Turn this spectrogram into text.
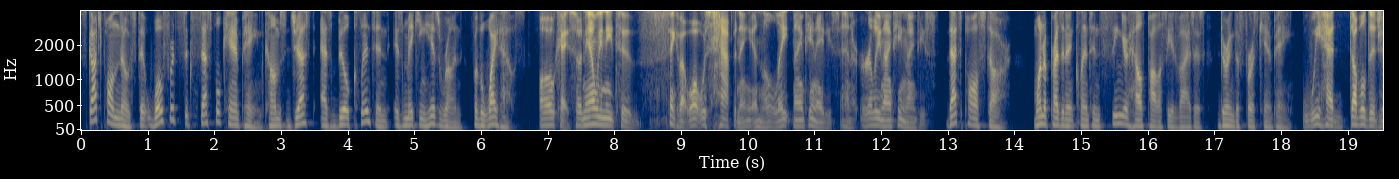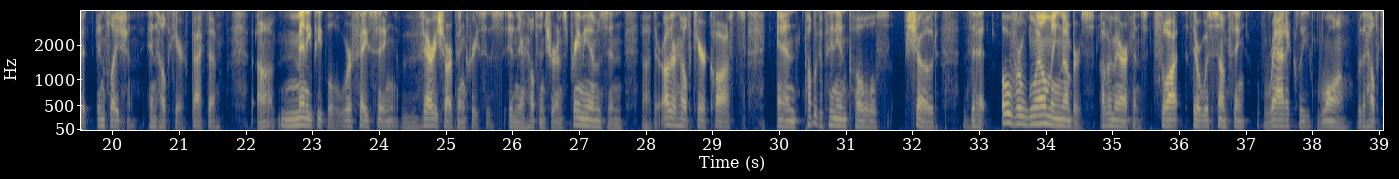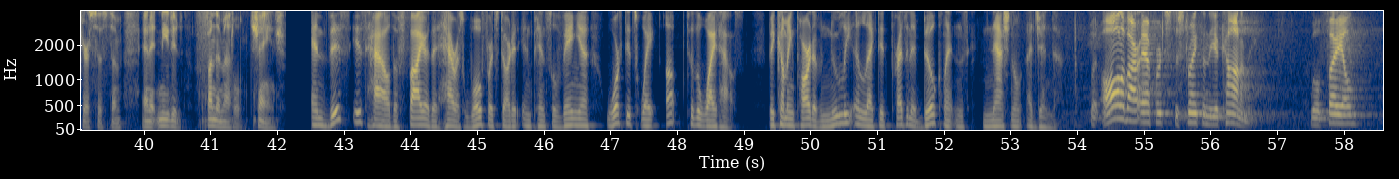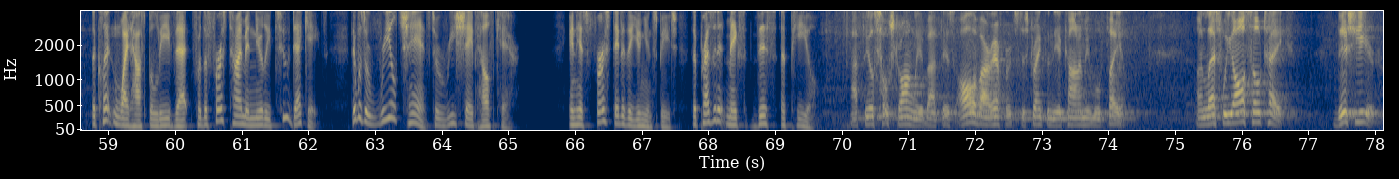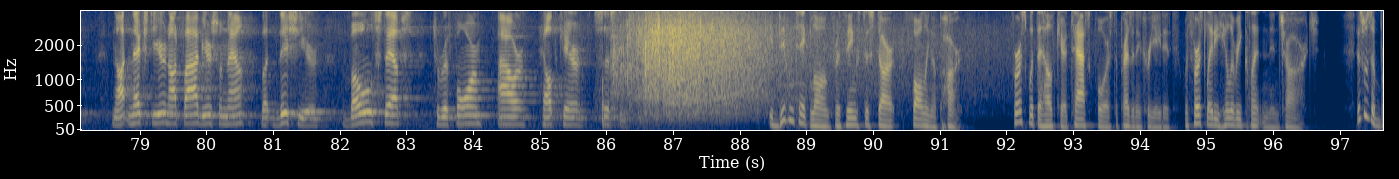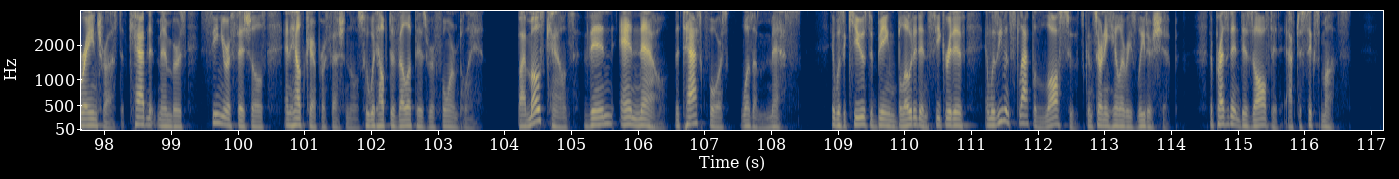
Skocpol notes that Wofford's successful campaign comes just as Bill Clinton is making his run for the White House. Okay, so now we need to think about what was happening in the late 1980s and early 1990s. That's Paul Starr, one of President Clinton's senior health policy advisors during the first campaign. We had double digit inflation in healthcare back then. Uh, many people were facing very sharp increases in their health insurance premiums and uh, their other healthcare costs, and public opinion polls showed that overwhelming numbers of Americans thought there was something radically wrong with the healthcare system and it needed fundamental change. And this is how the fire that Harris Wofford started in Pennsylvania worked its way up to the White House, becoming part of newly elected President Bill Clinton's national agenda. But all of our efforts to strengthen the economy will fail the Clinton White House believed that for the first time in nearly two decades, there was a real chance to reshape healthcare. In his first State of the Union speech, the president makes this appeal. I feel so strongly about this. All of our efforts to strengthen the economy will fail unless we also take this year, not next year, not five years from now, but this year, bold steps to reform our healthcare system. It didn't take long for things to start falling apart. First, with the healthcare task force the president created, with First Lady Hillary Clinton in charge. This was a brain trust of cabinet members, senior officials, and healthcare professionals who would help develop his reform plan. By most counts, then and now, the task force was a mess. It was accused of being bloated and secretive and was even slapped with lawsuits concerning Hillary's leadership. The president dissolved it after six months.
